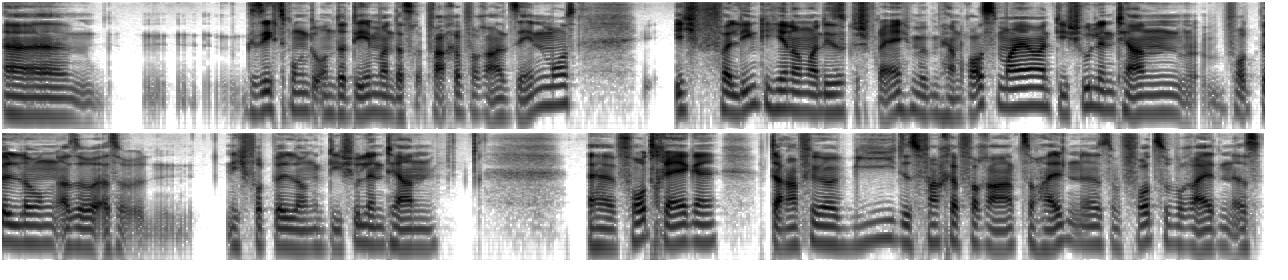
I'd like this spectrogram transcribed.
ähm, Gesichtspunkte, unter denen man das Fachreferat sehen muss. Ich verlinke hier nochmal dieses Gespräch mit dem Herrn Rossmeier, die schulinternen Fortbildungen, also, also nicht Fortbildungen, die schulinternen äh, Vorträge, dafür, wie das Fachreferat zu halten ist und vorzubereiten ist,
